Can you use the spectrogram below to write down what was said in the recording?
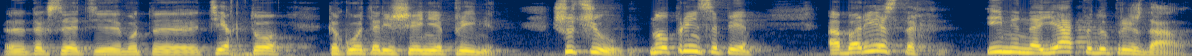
э, так сказать, э, вот э, тех, кто какое-то решение примет. Шучу. Но, в принципе, об арестах именно я предупреждал.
